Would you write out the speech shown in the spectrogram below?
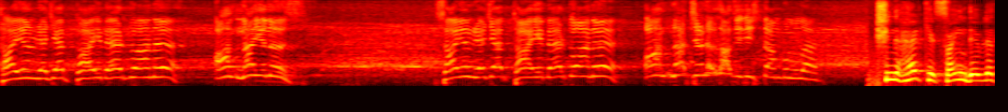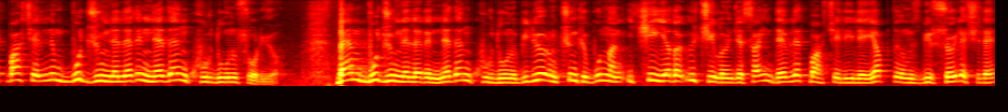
Sayın Recep Tayyip Erdoğan'ı anlayınız. Sayın Recep Tayyip Erdoğan'ı anlatınız aziz İstanbullular. Şimdi herkes Sayın Devlet Bahçeli'nin bu cümleleri neden kurduğunu soruyor. Ben bu cümleleri neden kurduğunu biliyorum çünkü bundan 2 ya da 3 yıl önce Sayın Devlet Bahçeli ile yaptığımız bir söyleşide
